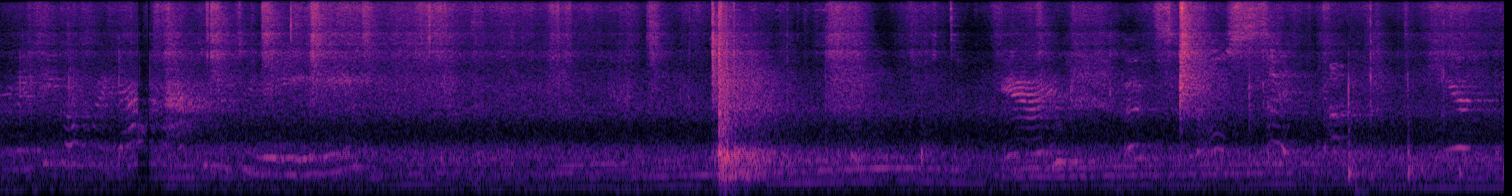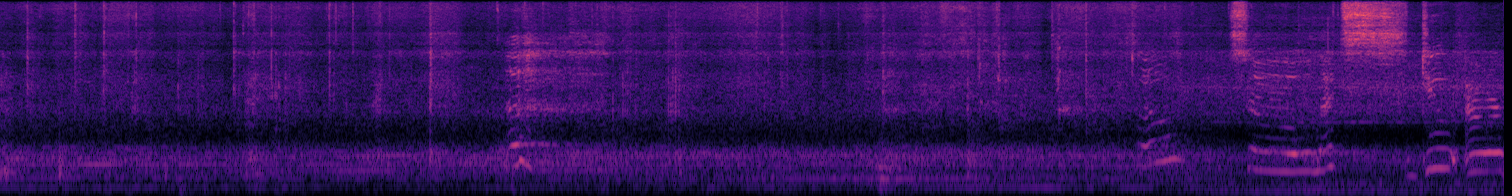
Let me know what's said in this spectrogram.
I'm gonna take off my backpack because it's a mini. And let's go sit up here. So, so let's do our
